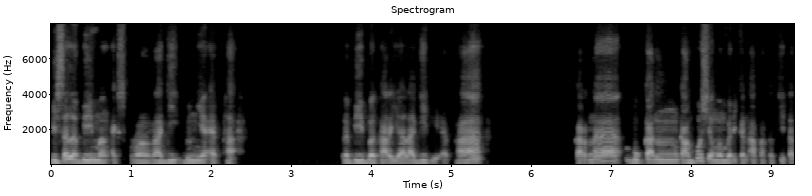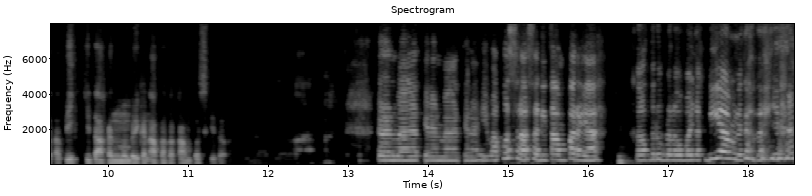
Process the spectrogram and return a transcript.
bisa lebih mengeksplor lagi dunia FH. Lebih berkarya lagi di FH, karena bukan kampus yang memberikan apa ke kita tapi kita akan memberikan apa ke kampus gitu. Keren banget keren banget keren aku serasa ditampar ya. Kalau terlalu banyak diam nih katanya.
